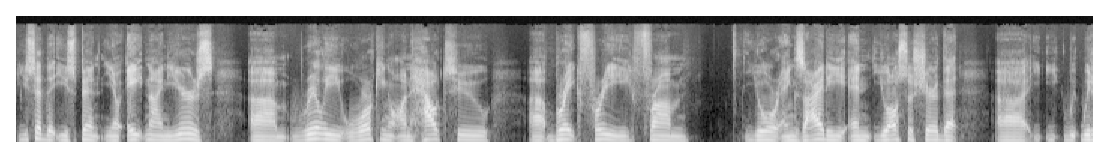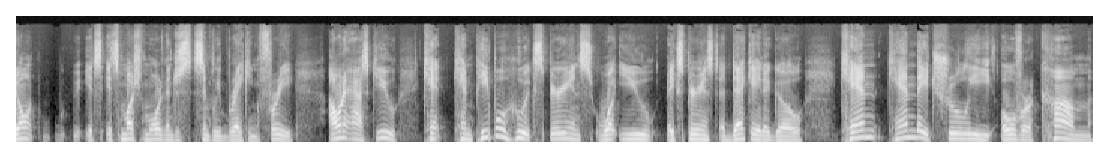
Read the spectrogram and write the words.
you said that you spent you know eight nine years um, really working on how to uh, break free from your anxiety, and you also shared that uh, we, we don't. It's it's much more than just simply breaking free. I want to ask you: Can can people who experience what you experienced a decade ago can can they truly overcome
